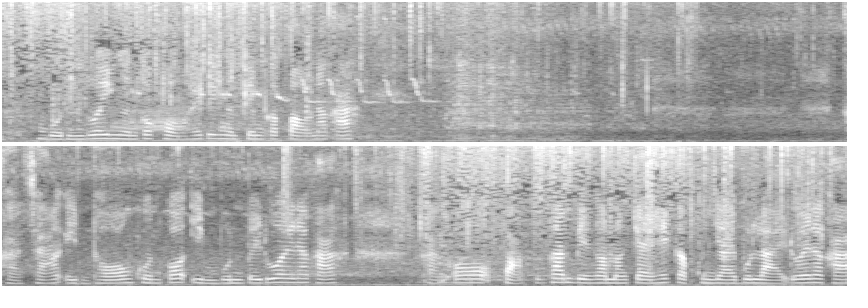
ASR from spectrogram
ำบุญด้วยเงินก็ขอให้ได้เงินเต็มกระเป๋านะคะค่ะช้างอิ่มท้องคนก็อิ่มบุญไปด้วยนะคะค่ะก็ฝากทุกท่านเป็นกำลังใจให้กับคุณยายบุญหลายด้วยนะคะ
